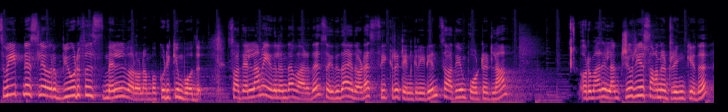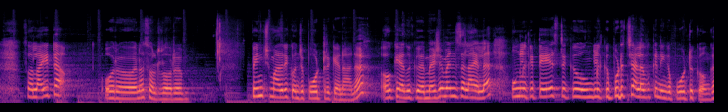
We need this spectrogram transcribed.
ஸ்வீட்னஸ்லேயே ஒரு பியூட்டிஃபுல் ஸ்மெல் வரும் நம்ம குடிக்கும்போது. ஸோ அது எல்லாமே இதுலேருந்து தான் வருது. ஸோ இதுதான் இதோட சீக்ரெட் இன்க்ரீடியன்ட் ஸோ அதையும் போட்டுடலாம். ஒரு மாதிரி லக்ஸூரியஸான ட்ரிங்க் இது. ஸோ லைட்டாக ஒரு என்ன சொல்கிறது ஒரு பிஞ்ச் மாதிரி கொஞ்சம் போட்டிருக்கேன் நான். ஓகே அதுக்கு மெஷர்மெண்ட்ஸ் எல்லாம் இல்லை. உங்களுக்கு டேஸ்ட்டுக்கு உங்களுக்கு பிடிச்ச அளவுக்கு நீங்கள் போட்டுக்கோங்க.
